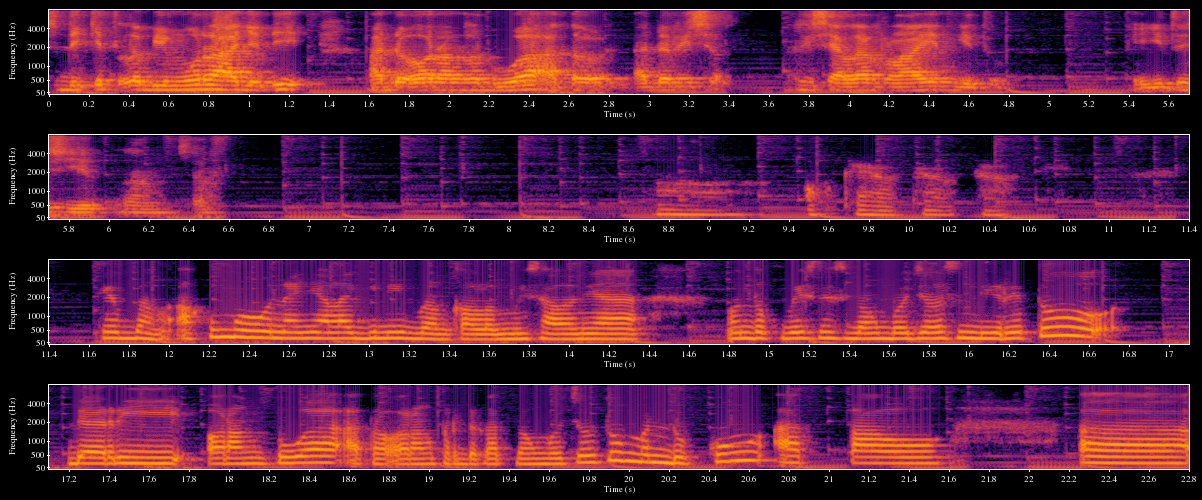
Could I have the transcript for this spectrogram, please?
sedikit lebih murah. Jadi ada orang kedua atau ada res- reseller lain gitu. Kayak gitu sih Lang Saf. Oh, Oke oke oke oke. Bang, aku mau nanya lagi nih bang, kalau misalnya untuk bisnis bang Bocil sendiri tuh dari orang tua atau orang terdekat bang Bocil tuh mendukung atau eh,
